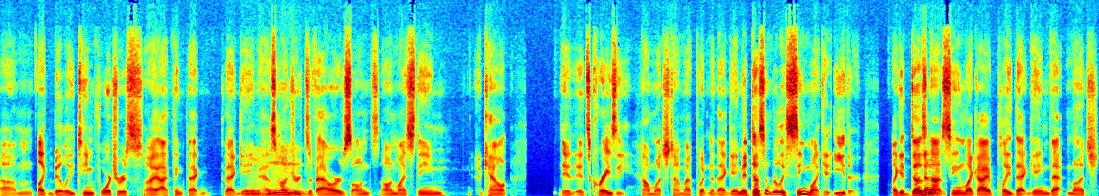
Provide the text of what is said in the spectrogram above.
um, like Billy Team Fortress. I, I think that that game mm-hmm. has hundreds of hours on on my Steam account. It, it's crazy how much time I put into that game. It doesn't really seem like it either. Like it does no. not seem like I played that game that much.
